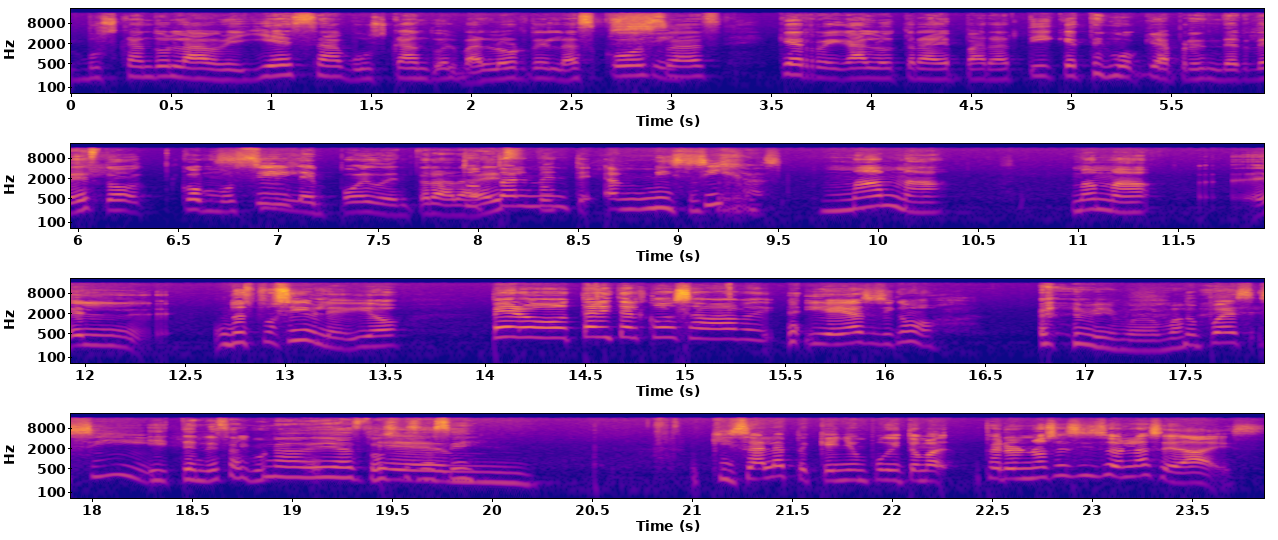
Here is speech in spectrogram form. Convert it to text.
buscando la belleza, buscando el valor de las cosas, qué regalo trae para ti, qué tengo que aprender de esto, cómo sí, le puedo entrar a esto. Totalmente. A mis hijas, mamá, mamá, no es posible. Y yo, pero tal y tal cosa. Y ellas así como... Mi mamá. No puedes, sí. ¿Y tenés alguna de ellas dos así? Quizá la pequeña un poquito más, pero no sé si son las edades,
